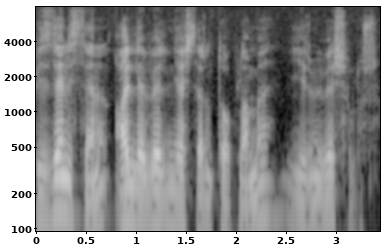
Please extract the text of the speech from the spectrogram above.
Bizden istenen Ali ile Veli'nin yaşlarının toplamı 25 olur.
